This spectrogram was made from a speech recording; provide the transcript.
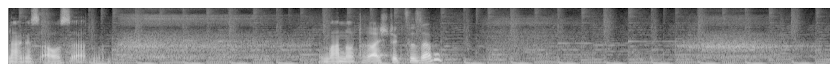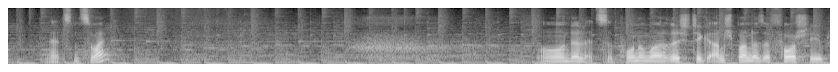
Langes Ausatmen. Wir machen noch drei Stück zusammen. Letzten zwei. Und der letzte Po nochmal richtig anspannen, dass er vorschiebt.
